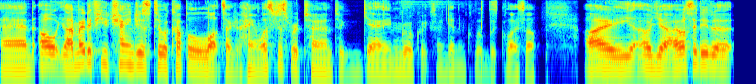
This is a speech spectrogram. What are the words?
and, oh, yeah, I made a few changes to a couple of lots. Actually, hang on, let's just return to game real quick so I'm getting a little bit closer. I, oh yeah, I also did a,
